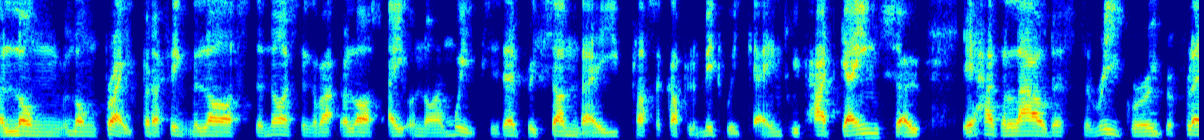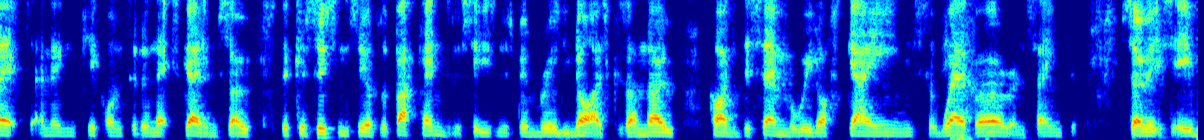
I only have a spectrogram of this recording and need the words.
a long, long break. But I think the last, the nice thing about the last eight or nine weeks is every Sunday plus a couple of midweek games, we've had games. So it has allowed us to regroup, reflect, and then kick on to the next game. So the consistency of the back end of the season has been really nice because I know kind of December we lost games, the weather, and same. So it's, it,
